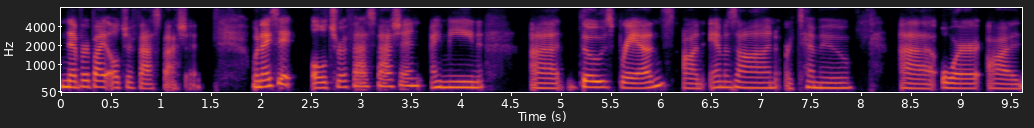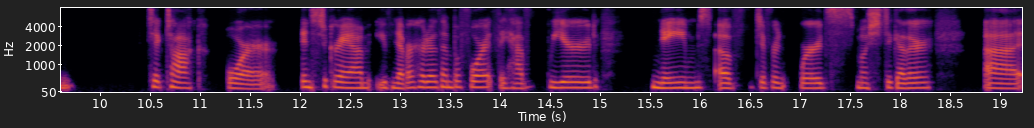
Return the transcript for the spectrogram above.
never buy ultra fast fashion. When I say ultra fast fashion, I mean uh, those brands on Amazon or Temu uh, or on TikTok or Instagram. You've never heard of them before. They have weird names of different words smushed together. Uh,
